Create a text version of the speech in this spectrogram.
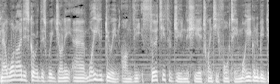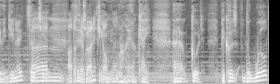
Now, one I discovered this week, Johnny, um, what are you doing on the 30th of June this year, 2014? What are you going to be doing? Do you know? 30th, Um, I don't think I've got 30th anything on June. there. Right, okay. Uh, good. Because the World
